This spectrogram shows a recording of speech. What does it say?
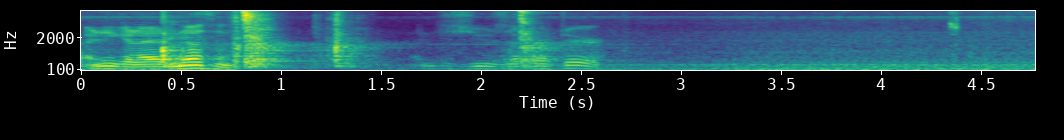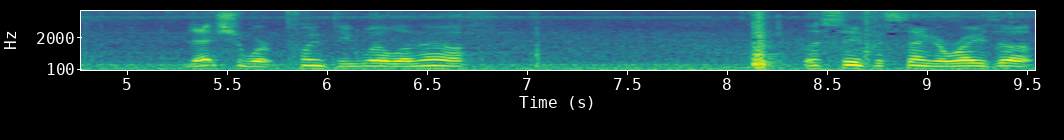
I ain't gonna add nothing. I can just use that right there. That should work plenty well enough. Let's see if this thing will raise up.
